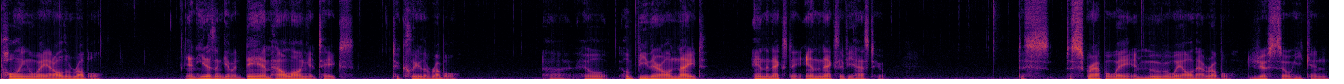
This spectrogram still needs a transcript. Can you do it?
pulling away at all the rubble. And he doesn't give a damn how long it takes to clear the rubble. Uh, he'll he'll be there all night, and the next day, and the next if he has to. To to scrap away and move away all that rubble just so he can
